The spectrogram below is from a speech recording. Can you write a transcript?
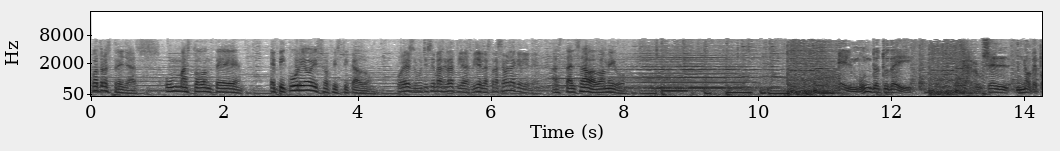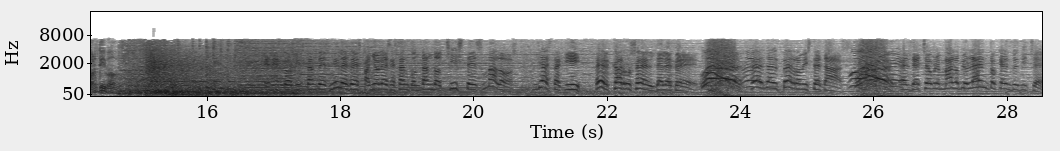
Cuatro estrellas, un mastodonte epicúreo y sofisticado. Pues muchísimas gracias, Biel. Hasta la semana que viene. Hasta el sábado, amigo. El Mundo Today. Carrusel no deportivo. En estos instantes miles de españoles están contando chistes malos. Ya está aquí el carrusel del EP. El del perro mis tetas. El de ese hombre malo violento que entro y dice.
